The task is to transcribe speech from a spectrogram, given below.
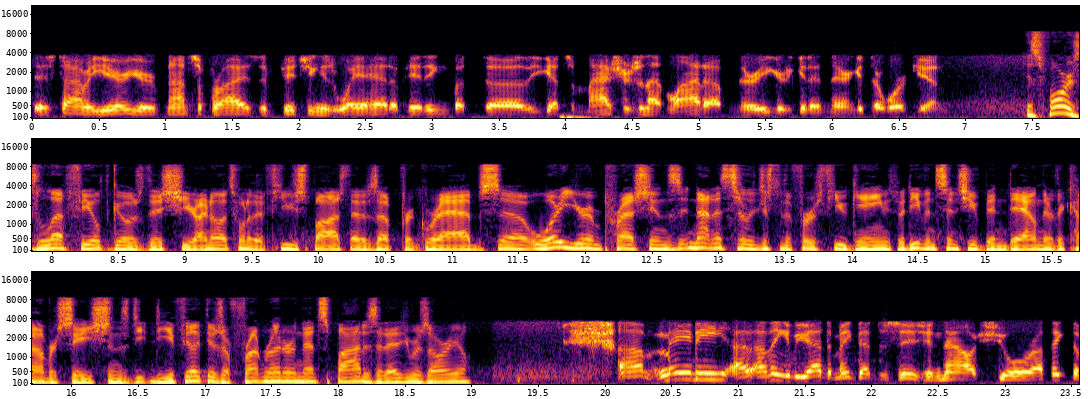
This time of year, you're not surprised if pitching is way ahead of hitting, but uh, you got some mashers in that lineup, and they're eager to get in there and get their work in. As far as left field goes this year, I know it's one of the few spots that is up for grabs. Uh, what are your impressions, not necessarily just in the first few games, but even since you've been down there, the conversations? Do, do you feel like there's a front runner in that spot? Is it Eddie Rosario? Uh, maybe. I, I think if you had to make that decision now, sure. I think the,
